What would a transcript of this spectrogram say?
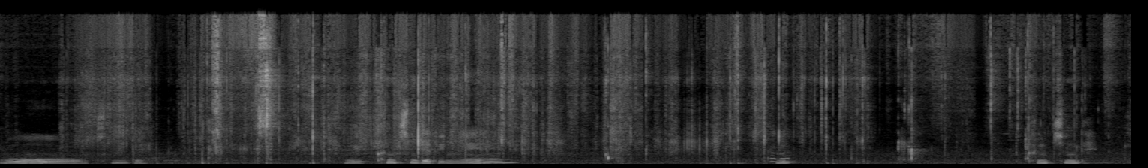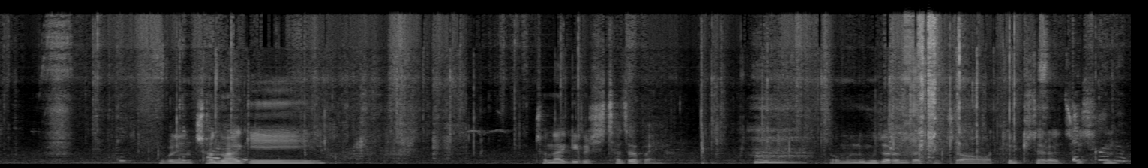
오, 침대. 여기 큰 침대도 있네. 응. 큰 침대. 이번엔 전화기. 전화기 글씨 찾아봐요. 너무 너무 잘한다, 진짜. 어떻게 이렇게 잘하지, 지금.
